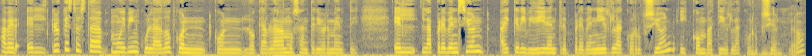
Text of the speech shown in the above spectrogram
A ver, el, creo que esto está muy vinculado con, con lo que hablábamos anteriormente. El, la prevención hay que dividir entre prevenir la corrupción y combatir la corrupción. ¿no?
